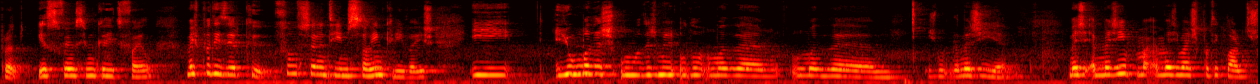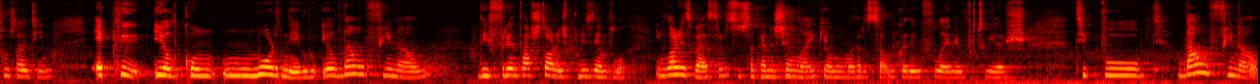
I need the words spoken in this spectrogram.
Pronto, esse foi assim um bocadinho de fail. Mas para dizer que filmes de Tarantino são incríveis e, e uma das. Uma, das, uma da. Uma da, da magia. Mas a magia, a magia mais particular dos filmes de Tarantino é que ele, com um humor negro, ele dá um final diferente às histórias. Por exemplo, Inglourious Basterds, o Sacana Shanley, que é uma tradução um bocadinho foleira em português, tipo, dá um final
